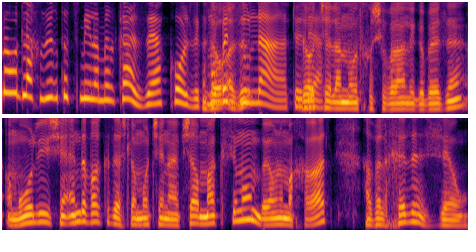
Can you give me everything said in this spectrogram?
מאוד להחזיר את עצמי למרכז, זה הכל, זה כמו בתזונה, אתה זו יודע. עוד שאלה מאוד חשובה לגבי זה. אמרו לי שאין דבר כזה השלמות שינה, אפשר מקסימום ביום למחרת, אבל אחרי זה זהו.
